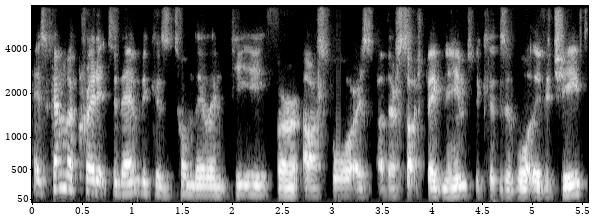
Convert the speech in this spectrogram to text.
it's kind of a credit to them because Tom Daley and Peaty for our sport is they're such big names because of what they've achieved.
